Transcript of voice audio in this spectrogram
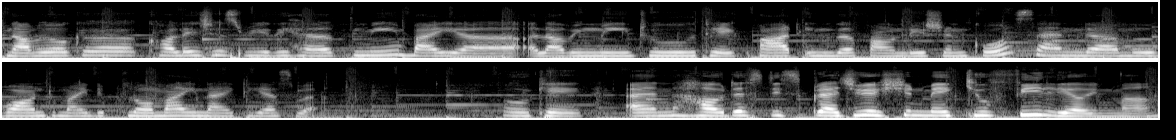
Navaloka college has really helped me by uh, allowing me to take part in the foundation course and uh, move on to my diploma in IT as well Okay, and how does this graduation make you feel, Yovinma?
